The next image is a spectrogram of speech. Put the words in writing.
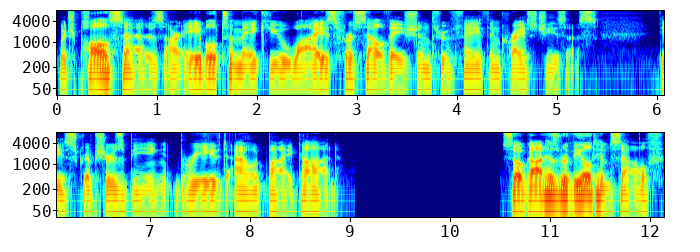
which Paul says are able to make you wise for salvation through faith in Christ Jesus, these Scriptures being breathed out by God. So God has revealed himself,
